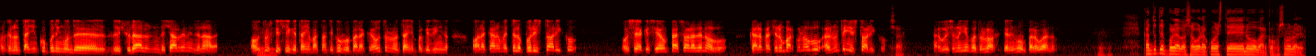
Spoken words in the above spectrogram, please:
Porque non teñen cupo ningún de, de xuralo, nin de xarde, nin de nada. Outros mm. que sí, que teñen bastante cupo, para que outros non teñen, porque din, ora quero metelo por histórico, o sea que se é un peso ora de novo, quero facer un barco novo, eu non teño histórico. Xa. Eu iso non encontro lógica ningún, pero bueno. Canto tempo levas agora con este novo barco, José Manuel?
